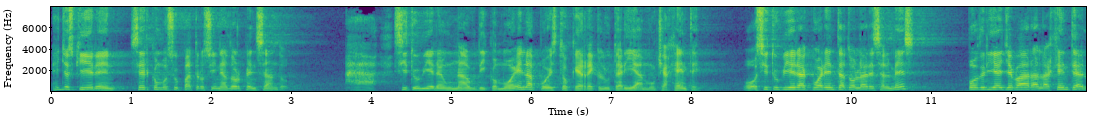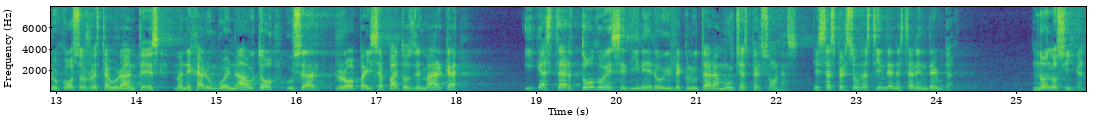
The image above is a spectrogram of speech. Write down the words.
Ellos quieren ser como su patrocinador pensando, si tuviera un Audi como él, apuesto que reclutaría a mucha gente. O si tuviera 40 dólares al mes, podría llevar a la gente a lujosos restaurantes, manejar un buen auto, usar ropa y zapatos de marca y gastar todo ese dinero y reclutar a muchas personas. Esas personas tienden a estar en deuda. No lo sigan.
